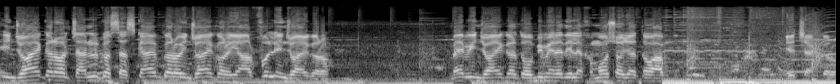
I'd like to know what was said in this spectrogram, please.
इंजॉय करो और चैनल को सब्सक्राइब करो इंजॉय करो यार फुल इंजॉय करो। मैं भी इंजॉय करता हूँ, वो भी मेरा दिल खामोश हो जाता हूँ, आप ये चेक करो।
